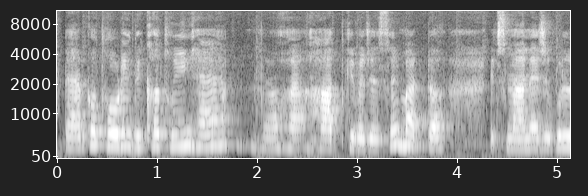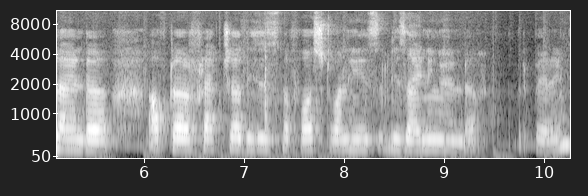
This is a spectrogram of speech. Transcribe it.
पैर को थोड़ी दिक्कत हुई है हाथ की वजह से but it's manageable and after fracture this is the first one ही is designing and preparing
